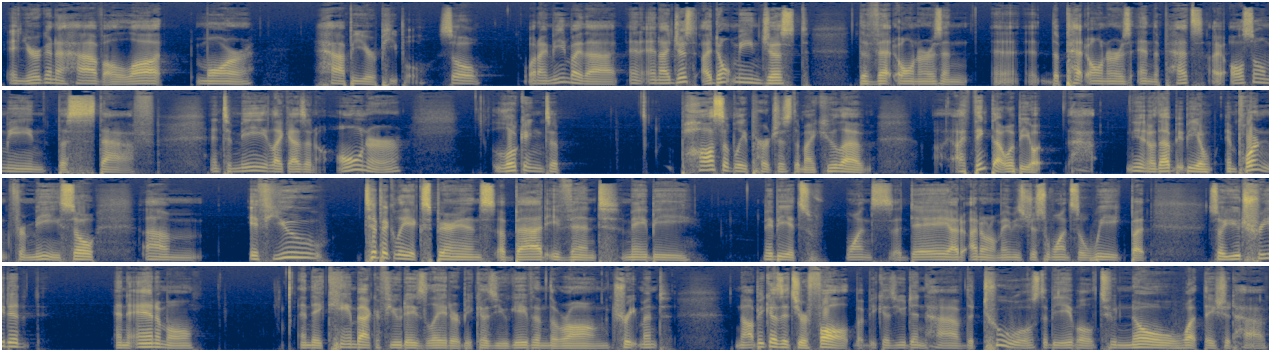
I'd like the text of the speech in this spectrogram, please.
and you're going to have a lot more happier people. So, what I mean by that, and, and I just, I don't mean just the vet owners and the pet owners and the pets, I also mean the staff. And to me, like as an owner looking to possibly purchase the MiQLab, I think that would be you know that would be important for me so um, if you typically experience a bad event maybe maybe it's once a day I, I don't know maybe it's just once a week but so you treated an animal and they came back a few days later because you gave them the wrong treatment not because it's your fault but because you didn't have the tools to be able to know what they should have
